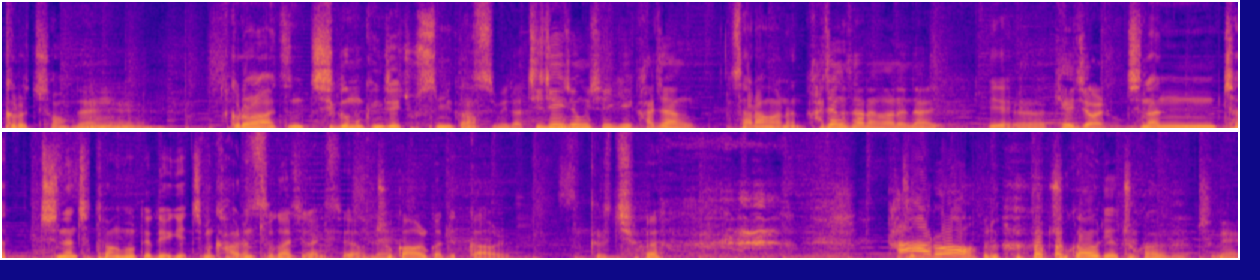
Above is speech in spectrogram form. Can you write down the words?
그렇죠. 네. 음. 그러나 하여튼 지금은 굉장히 좋습니다. 그렇습니다. DJ 음. 정식이 가장 사랑하는 가장 사랑하는 날 예. 어, 계절 지난 차 지난 차트 방송 때도 얘기했지만 가을은 두 가지가 있어요. 네. 초가을과 늦가을. 그렇죠. 네. 다 알아. 초가을이에요, 초가을. 지금. 네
